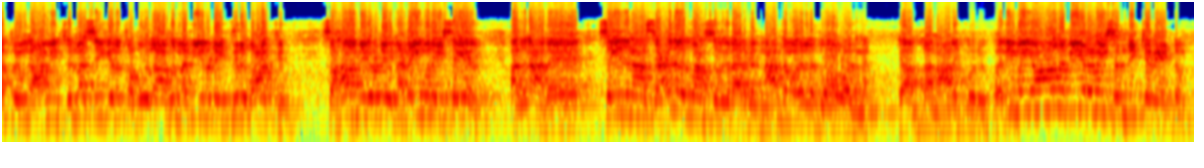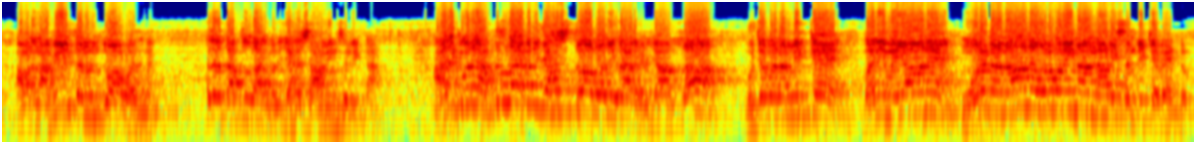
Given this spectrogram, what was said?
மற்றவங்க ஆமீன் சொன்னா சீக்கிரம் கபூலாகும் நபியினுடைய திருவாக்கு. சஹாபிகளுடைய நடைமுறை செயல். அதனால செய்தனா சஹதல்லாஹ் சொல்கிறார்கள் நான் தான் முதல்ல துவா ஓதுனேன். யா அல்லாஹ் நாளைக்கு ஒரு வலிமையான வீரனை சந்திக்க வேண்டும். அவனை நான் வீழ்த்தனும் துவா ஓதுனேன். அதற்கு அப்துல்லாஹ் இப்னு ஜஹஷ் சொல்லிட்டான் அதுக்கு ஒரு அப்துல்லா இப்னு துவா ஓதுகிறார்கள் யா அல்லா புஜபலம் மிக்க வலிமையான முரடனான ஒருவனை நான் நாளை சந்திக்க வேண்டும்.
